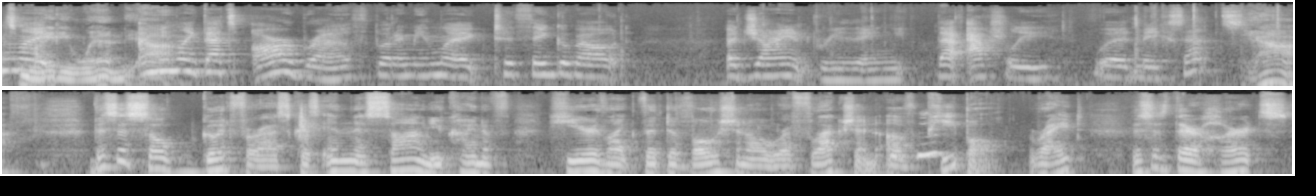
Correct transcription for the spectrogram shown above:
mean, like- mighty wind. Yeah. I mean, like that's our breath, but I mean, like to think about a giant breathing, that actually would make sense. Yeah. This is so good for us because in this song you kind of hear like the devotional reflection of mm-hmm. people, right? This is their heart's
